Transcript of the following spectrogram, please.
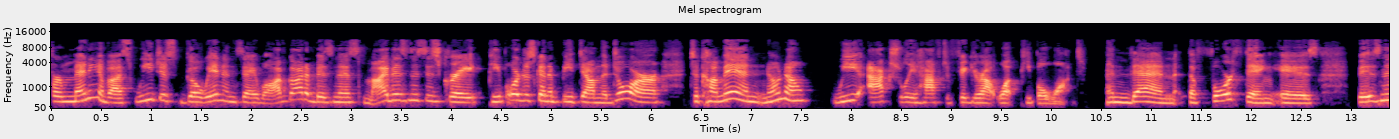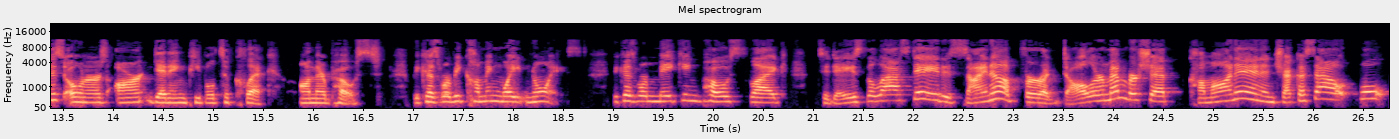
for many of us, we just go in and say, well, I've got a business. My business is great. People are just going to beat down the door to come in. No, no, we actually have to figure out what people want. And then the fourth thing is business owners aren't getting people to click on their post because we're becoming white noise. Because we're making posts like today's the last day to sign up for a dollar membership. Come on in and check us out. Well,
